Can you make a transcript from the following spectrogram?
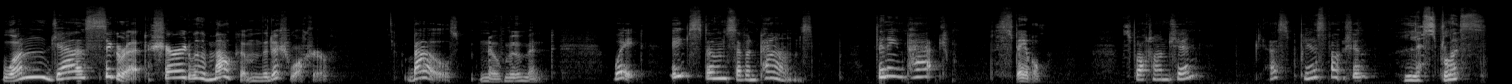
one jazz cigarette shared with Malcolm the dishwasher. Bowels, no movement. Weight, 8 stone 7 pounds. Thinning patch, stable. Spot on chin, yes. Penis function, listless.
